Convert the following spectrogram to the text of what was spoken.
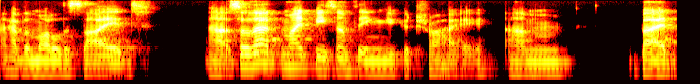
have the model decide. Uh, so that might be something you could try. Um, but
